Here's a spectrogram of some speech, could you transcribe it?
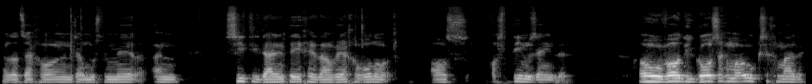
En dat zij gewoon, zij moesten meer, en City daarentegen dan weer gewonnen als, als team zijnde. Hoewel die goal, zeg maar, ook, zeg maar,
